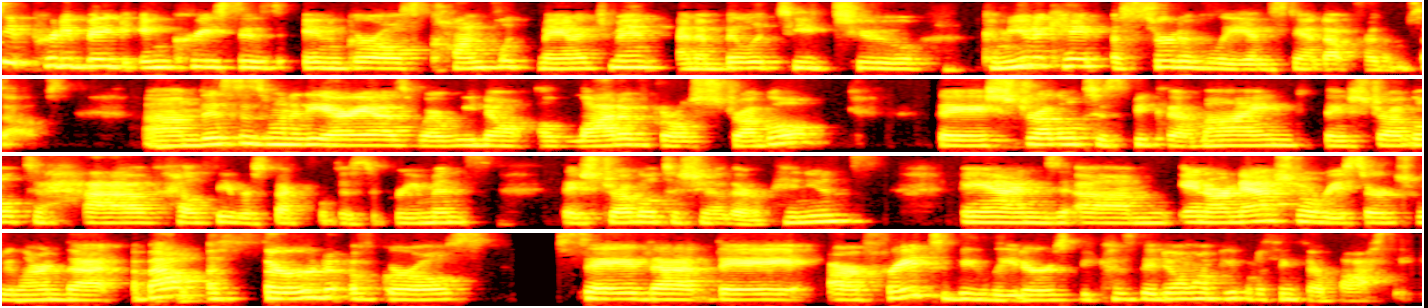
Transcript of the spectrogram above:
see pretty big increases in girls' conflict management and ability to communicate assertively and stand up for themselves. Um, this is one of the areas where we know a lot of girls struggle They struggle to speak their mind. They struggle to have healthy, respectful disagreements. They struggle to share their opinions. And um, in our national research, we learned that about a third of girls say that they are afraid to be leaders because they don't want people to think they're bossy.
